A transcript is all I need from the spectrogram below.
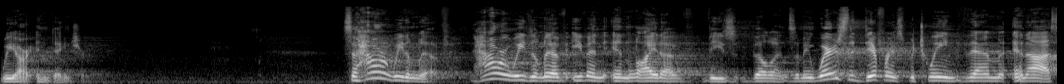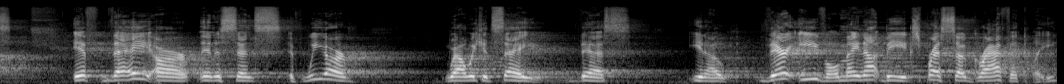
we are in danger. So, how are we to live? How are we to live even in light of these villains? I mean, where's the difference between them and us? If they are, in a sense, if we are, well, we could say this, you know, their evil may not be expressed so graphically,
